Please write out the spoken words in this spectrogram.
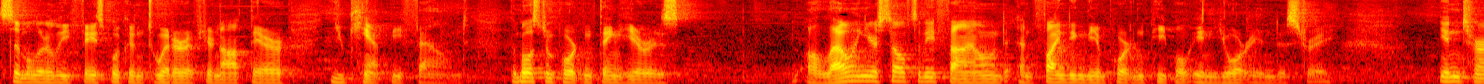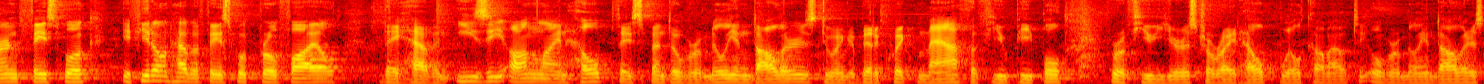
Similarly, Facebook and Twitter, if you're not there, you can't be found. The most important thing here is allowing yourself to be found and finding the important people in your industry. In turn, Facebook, if you don't have a Facebook profile, they have an easy online help. They spent over a million dollars doing a bit of quick math. A few people for a few years to write help will come out to over a million dollars.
